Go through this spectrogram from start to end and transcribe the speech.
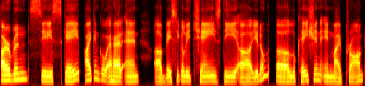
urban cityscape. I can go ahead and uh, basically change the uh, you know uh, location in my prompt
